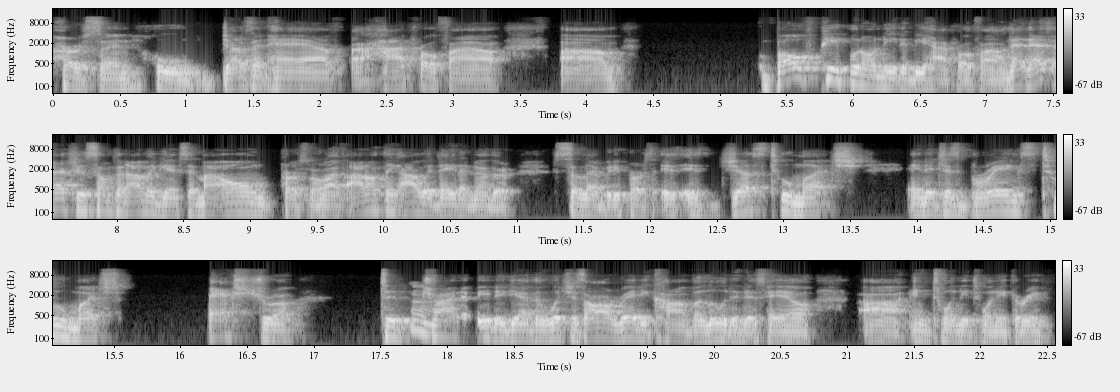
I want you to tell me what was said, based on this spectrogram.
person who doesn't have a high profile um, both people don't need to be high profile. That that's actually something I'm against in my own personal life. I don't think I would date another celebrity person. It, it's just too much, and it just brings too much extra to hmm. trying to be together, which is already convoluted as hell uh, in 2023.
